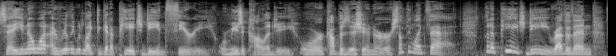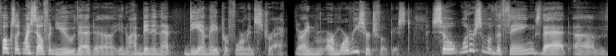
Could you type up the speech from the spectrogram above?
say, you know what, I really would like to get a PhD in theory or musicology or composition or something like that. But a PhD rather than folks like myself and you that uh, you know have been in that DMA performance track, right, are more research focused. So, what are some of the things that um,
